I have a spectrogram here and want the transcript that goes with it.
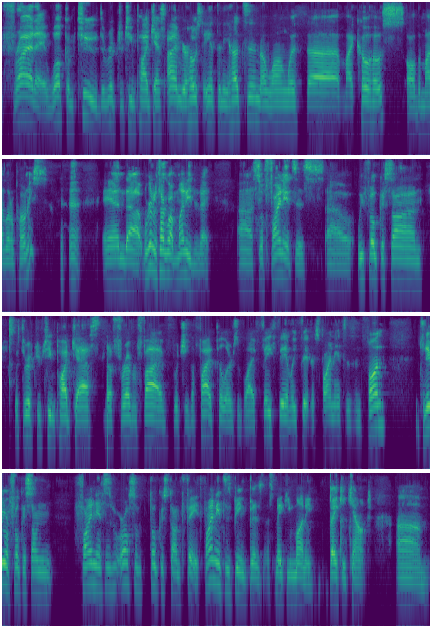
Friday. Welcome to the Rip Team Podcast. I am your host, Anthony Hudson, along with uh, my co hosts, all the My Little Ponies. and uh, we're going to talk about money today. Uh, so, finances. Uh, we focus on, with the Ripped Routine Podcast, the Forever Five, which are the five pillars of life faith, family, fitness, finances, and fun. Today, we're focused on finances, but we're also focused on faith. Finances being business, making money, bank account. Um,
